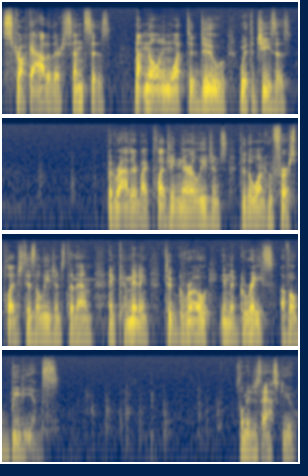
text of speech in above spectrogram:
struck out of their senses, not knowing what to do with Jesus, but rather by pledging their allegiance to the one who first pledged his allegiance to them and committing to grow in the grace of obedience. So let me just ask you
